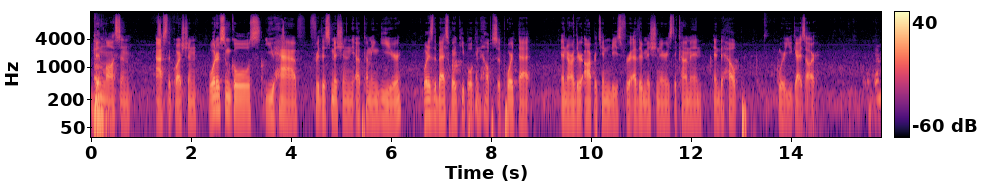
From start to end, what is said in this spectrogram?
Ben Lawson asked the question What are some goals you have for this mission in the upcoming year? What is the best way people can help support that? And are there opportunities for other missionaries to come in and to help where you guys are? Okay.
